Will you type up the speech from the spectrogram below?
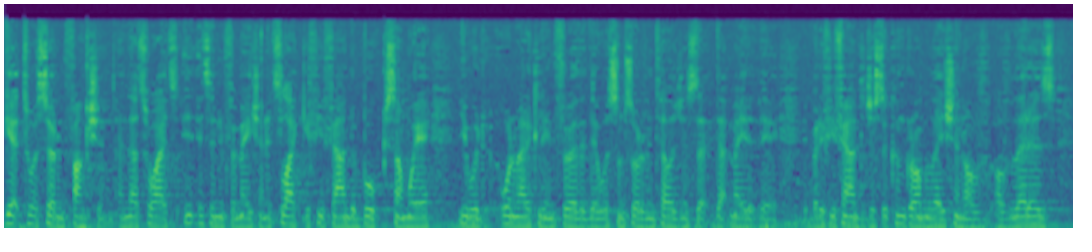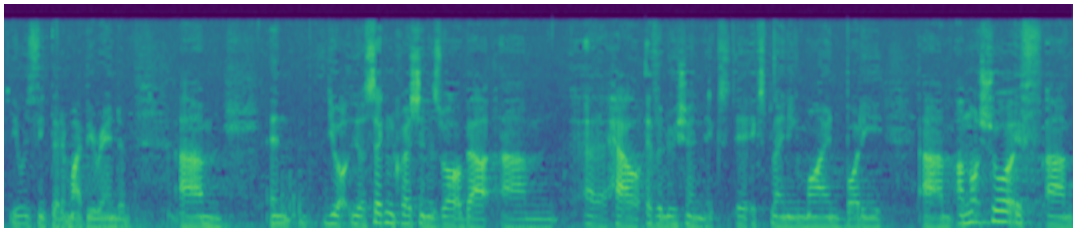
get to a certain function, and that's why it's, it's an information. It's like if you found a book somewhere, you would automatically infer that there was some sort of intelligence that, that made it there. But if you found just a conglomeration of, of letters, you would think that it might be random. Um, and your, your second question as well about um, uh, how evolution ex- explaining mind, body. Um, I'm not sure if, um,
